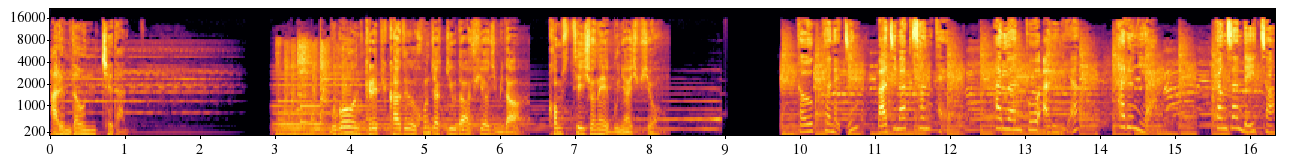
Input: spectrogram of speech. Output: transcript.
아름다운 재단 무거운 그래픽카드 혼자 끼우다 휘어집니다. 컴스테이션에 문의하십시오. 더욱 편해진 마지막 선택. 하루 한포 아로니아, 하루니아. 평산 네이처.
